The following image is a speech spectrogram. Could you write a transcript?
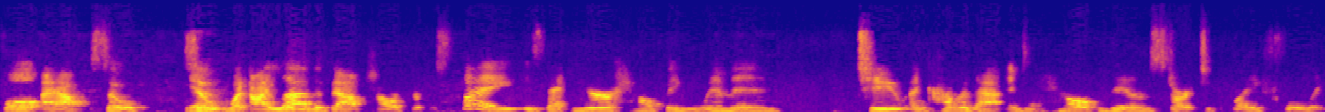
full out. So, yeah. so what I love about Power Purpose Play is that you're helping women to uncover that and to help them start to play fully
